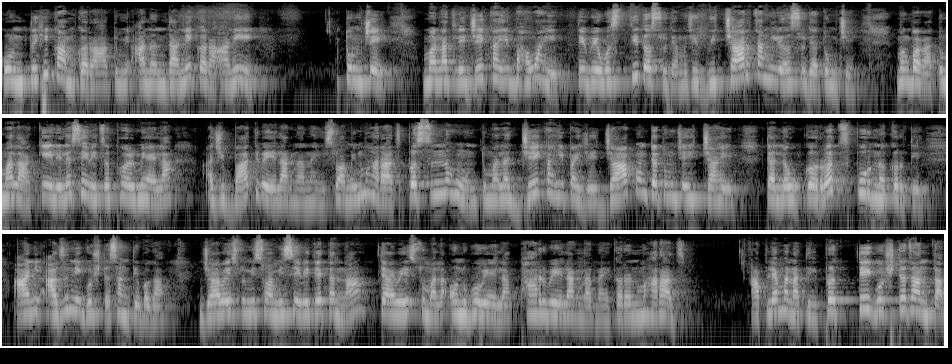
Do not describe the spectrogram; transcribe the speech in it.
कोणतंही काम करा तुम्ही आनंदाने करा आणि तुमचे मनातले जे काही भाव आहेत ते व्यवस्थित असू द्या. म्हणजे विचार चांगले असू द्या तुमचे. मग बघा तुम्हाला केलेल्या सेवेचं फळ मिळायला अजिबात वेळ लागणार नाही. स्वामी महाराज प्रसन्न होऊन तुम्हाला जे काही पाहिजे ज्या कोणत्या तुमच्या इच्छा आहेत त्या लवकरच पूर्ण करतील. आणि अजून एक गोष्ट सांगते बघा ज्यावेळेस तुम्ही स्वामी सेवेत येताना त्यावेळेस तुम्हाला अनुभव यायला फार वेळ लागणार नाही. कारण महाराज आपल्या मनातील प्रत्येक गोष्ट जाणतात.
